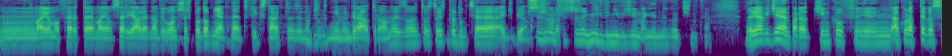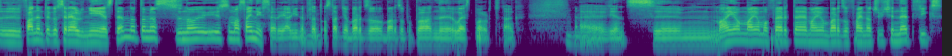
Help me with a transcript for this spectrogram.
Mm, mają ofertę, mają seriale na wyłączność, podobnie jak Netflix, tak? To, na przykład, nie wiem, Gra o Tron, to, to jest produkcja HBO. Przyznam się szczerze, nigdy nie widziałem ani jednego odcinka. No ja widziałem parę odcinków, akurat tego, fanem tego serialu nie jestem, natomiast no, jest masa innych seriali, na przykład mhm. ostatnio bardzo, bardzo popularny Westport, tak? Mhm. E, więc y, mają, mają ofertę, mają bardzo fajne. Oczywiście Netflix.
